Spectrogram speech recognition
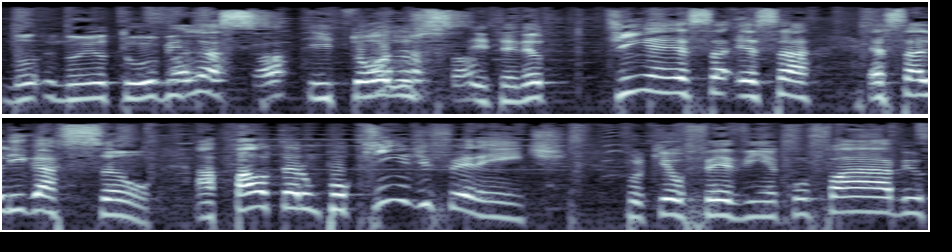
no, no YouTube. Olha só. E todos, só. entendeu? Tinha essa, essa, essa ligação. A pauta era um pouquinho diferente, porque o Fê vinha com o Fábio,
